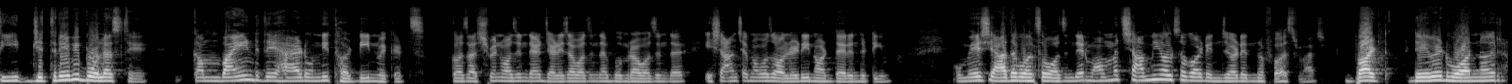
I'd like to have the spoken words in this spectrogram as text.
जितने भी बॉलर्स थे, combined they had only 13 wickets. Because Ashwin wasn't there, Jadeja wasn't there, Bumrah wasn't there, Ishan Sharma was already not there in the team. Umesh Yadav also wasn't there. Mohammad Shami also got injured in the first match. But David Warner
